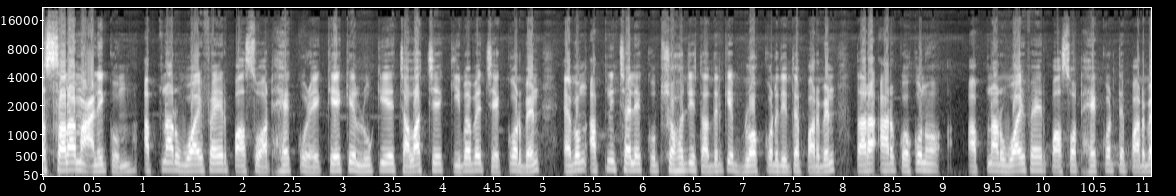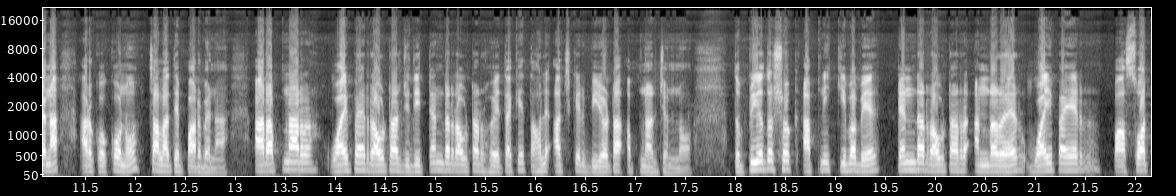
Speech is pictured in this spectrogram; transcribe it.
আসসালামু আলাইকুম। আপনার ওয়াইফাইয়ের পাসওয়ার্ড হ্যাক করে কে কে লুকিয়ে চালাচ্ছে, কীভাবে চেক করবেন এবং আপনি চাইলে খুব সহজেই তাদেরকে ব্লক করে দিতে পারবেন। তারা আর কখনো আপনার ওয়াইফাইয়ের পাসওয়ার্ড হ্যাক করতে পারবে না, আর কখনো চালাতে পারবে না। আর আপনার ওয়াইফাইয়ের রাউটার যদি টেন্ডার রাউটার হয়ে থাকে, তাহলে আজকের ভিডিওটা আপনার জন্য। তো প্রিয় দর্শক, আপনি কীভাবে টেন্ডার রাউটার আন্ডারের ওয়াইফাইয়ের পাসওয়ার্ড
